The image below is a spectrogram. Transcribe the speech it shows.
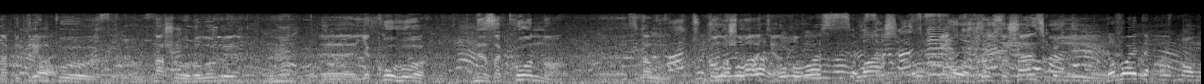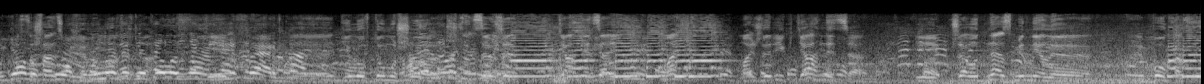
на підтримку нашого голови, е, якого незаконно там колошматя Голова села. Росошанської. Давайте по одному. Я вас прошу. У нас же ж не полозан, і не ферма. Діло в тому, що це вже тягнеться майже, майже рік тягнеться, і вже одне змінили е, покази,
